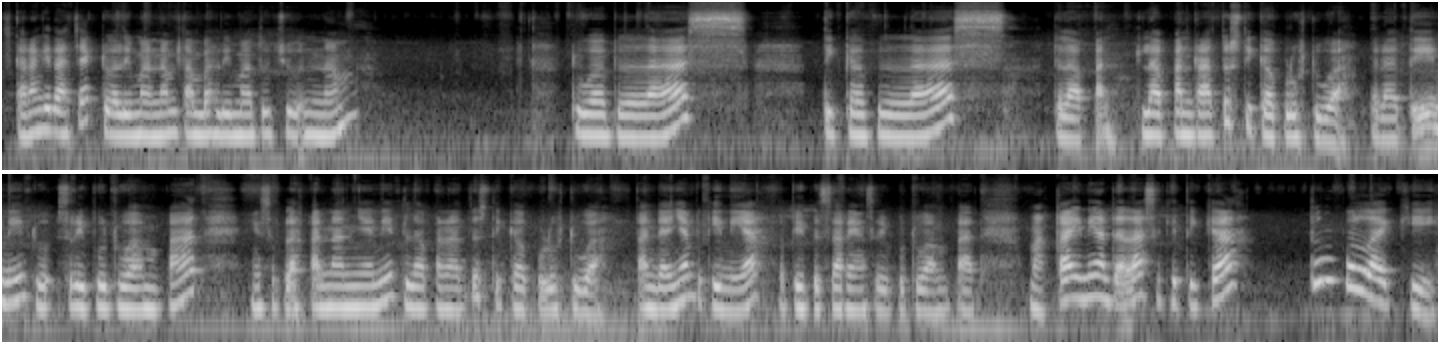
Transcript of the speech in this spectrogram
sekarang kita cek 256 tambah 576 12 13 8 832 berarti ini 1024 yang sebelah kanannya ini 832 tandanya begini ya lebih besar yang 1024 maka ini adalah segitiga tumpul lagi.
